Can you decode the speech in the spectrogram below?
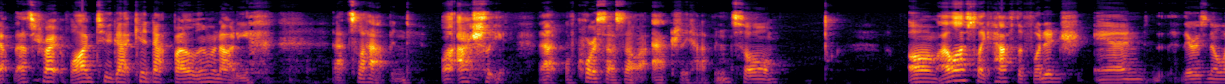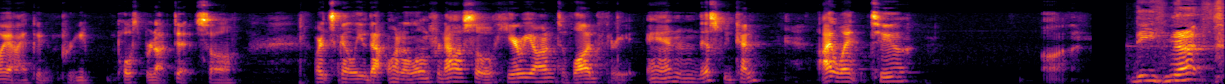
Yep, that's right, Vlog 2 got kidnapped by Illuminati. that's what happened. Well, actually, that of course that's not what actually happened. So, um, I lost like half the footage, and there was no way I could pre post product it. So, we're just gonna leave that one alone for now. So here we are to vlog three, and this weekend I went to uh, These nuts.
